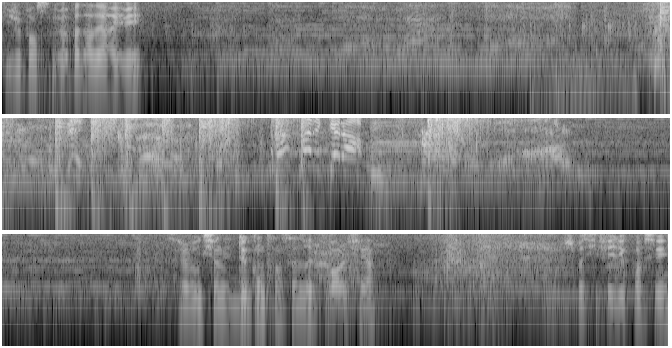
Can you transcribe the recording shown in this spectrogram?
Qui, je pense, ne va pas tarder à arriver. J'avoue que si on est deux contre un, ça devrait pouvoir le faire qu'il fait, il est coincé.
